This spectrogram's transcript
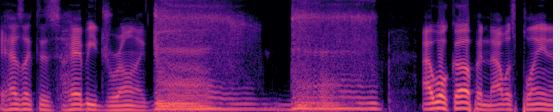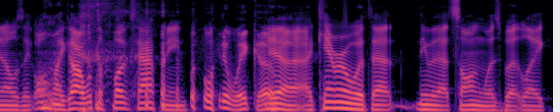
It has like this heavy drone, like. I woke up and that was playing, and I was like, "Oh my god, what the fuck's happening?" Way to wake up. Yeah, I can't remember what that name of that song was, but like,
